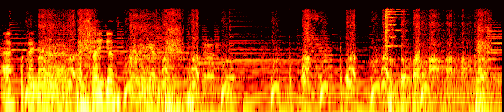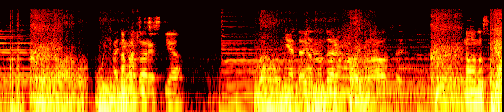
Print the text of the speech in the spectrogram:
Так, пока э, хорошо идет. Нет, хорошо. Один удар. практически... Нет, один удар ему оставался. Но он успел.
